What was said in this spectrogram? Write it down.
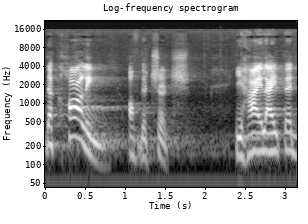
the calling of the church. He highlighted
